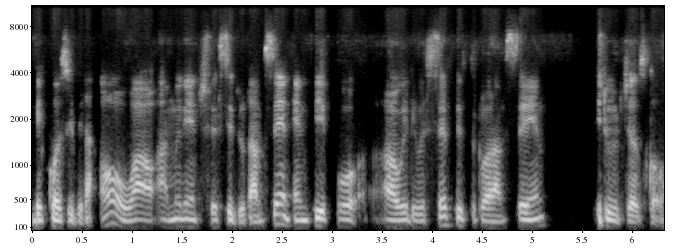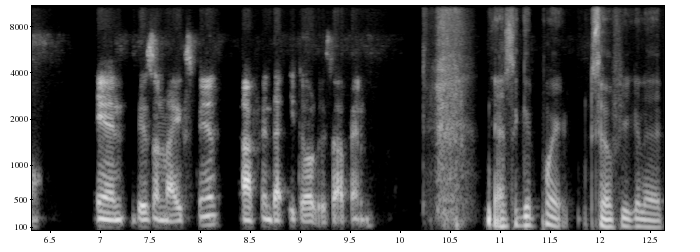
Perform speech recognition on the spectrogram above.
because you'll be like, oh, wow, I'm really interested in what I'm saying. And people are really receptive to what I'm saying. It will just go. And based on my experience, I find that it always happens. That's a good point. So if you're going to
